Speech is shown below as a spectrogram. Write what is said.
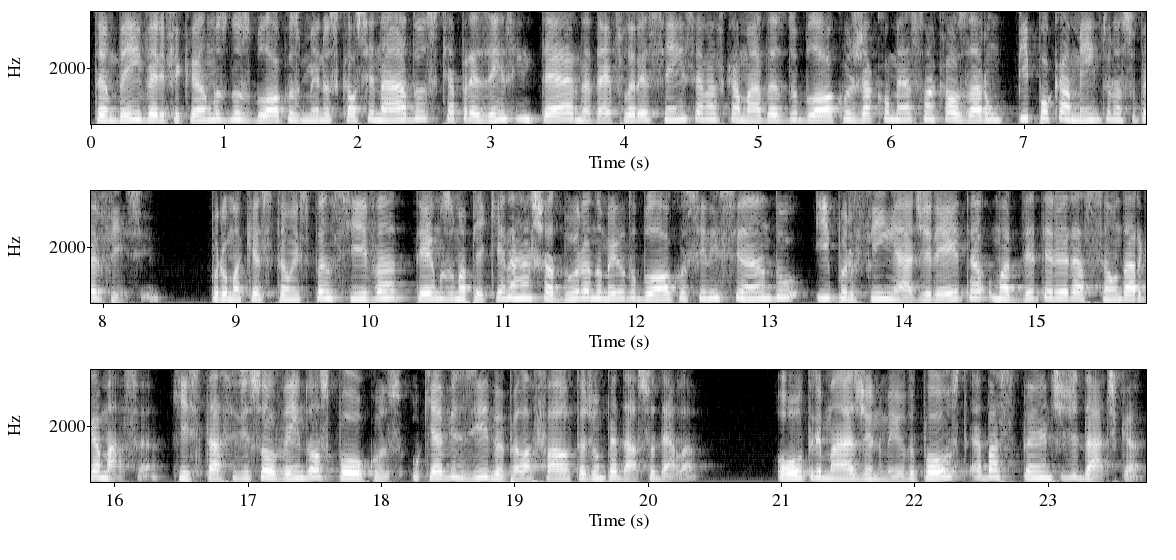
Também verificamos nos blocos menos calcinados que a presença interna da eflorescência nas camadas do bloco já começam a causar um pipocamento na superfície. Por uma questão expansiva, temos uma pequena rachadura no meio do bloco se iniciando e, por fim, à direita, uma deterioração da argamassa, que está se dissolvendo aos poucos, o que é visível pela falta de um pedaço dela. Outra imagem no meio do post é bastante didática.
